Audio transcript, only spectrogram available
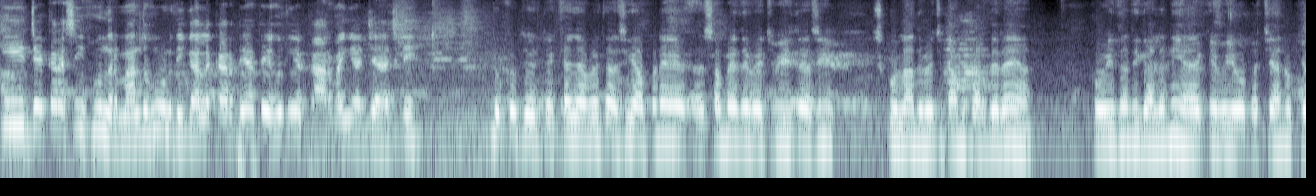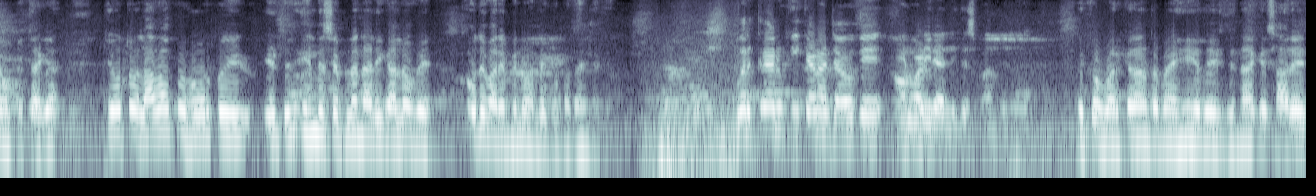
ਕੀ ਜੇਕਰ ਅਸੀਂ ਹੁਨਰਮੰਦ ਹੋਣ ਦੀ ਗੱਲ ਕਰਦੇ ਹਾਂ ਤੇ ਇਹੋ ਜਿਹੀਆਂ ਕਾਰਵਾਈਆਂ ਜਾਇਜ਼ ਨੇ? ਬਿਲਕੁਲ ਜੇ ਦੇਖਿਆ ਜਾਵੇ ਤਾਂ ਅਸੀਂ ਆਪਣੇ ਸਮੇਂ ਦੇ ਵਿੱਚ ਵੀ ਤੇ ਅਸੀਂ ਸਕੂਲਾਂ ਦੇ ਵਿੱਚ ਕੰਮ ਕਰਦੇ ਰਹੇ ਹਾਂ। ਕੋਈ ਇਦਾਂ ਦੀ ਗੱਲ ਨਹੀਂ ਹੈ ਕਿ ਵੀ ਉਹ ਬੱਚਿਆਂ ਨੂੰ ਕਿਉਂ ਕੀਤਾ ਗਿਆ। ਤੇ ਉਹ ਤੋਂ ਇਲਾਵਾ ਕੋਈ ਹੋਰ ਕੋਈ ਇਨਡਿਸਪਲਿਨ ਵਾਲੀ ਗੱਲ ਹੋਵੇ ਉਹਦੇ ਬਾਰੇ ਮੈਨੂੰ ਹਾਲੇ ਕੋਈ ਪਤਾ ਨਹੀਂ ਲੱਗਿਆ। ਵਰਕਰਾਂ ਨੂੰ ਕੀ ਕਹਿਣਾ ਚਾਹੋਗੇ ਆਉਣ ਵਾਲੀ ਰੈਲੀ ਦੇ ਸੰਬੰਧ ਵਿੱਚ? ਦੇਖੋ ਵਰਕਰਾਂ ਨੂੰ ਤਾਂ ਮੈਂ ਇਹੀ ਆਦੇਸ਼ ਦਿੰਦਾ ਕਿ ਸਾਰੇ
